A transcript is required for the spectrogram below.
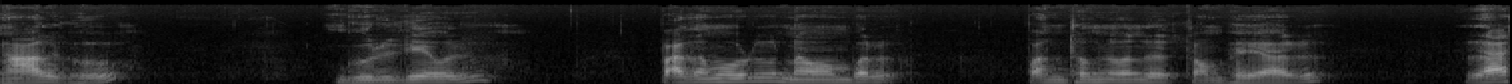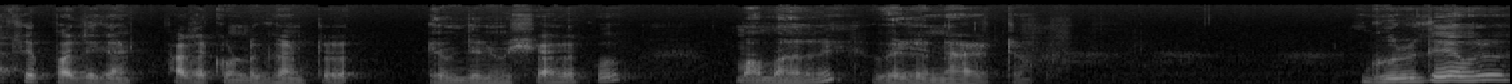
నాలుగు. గురుదేవులు పదమూడు నవంబరు పంతొమ్మిది వందల తొంభై ఆరు రాత్రి పది గంట పదకొండు గంటల ఎనిమిది నిమిషాలకు మమ్మల్ని విడనాడటం. గురుదేవుడు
